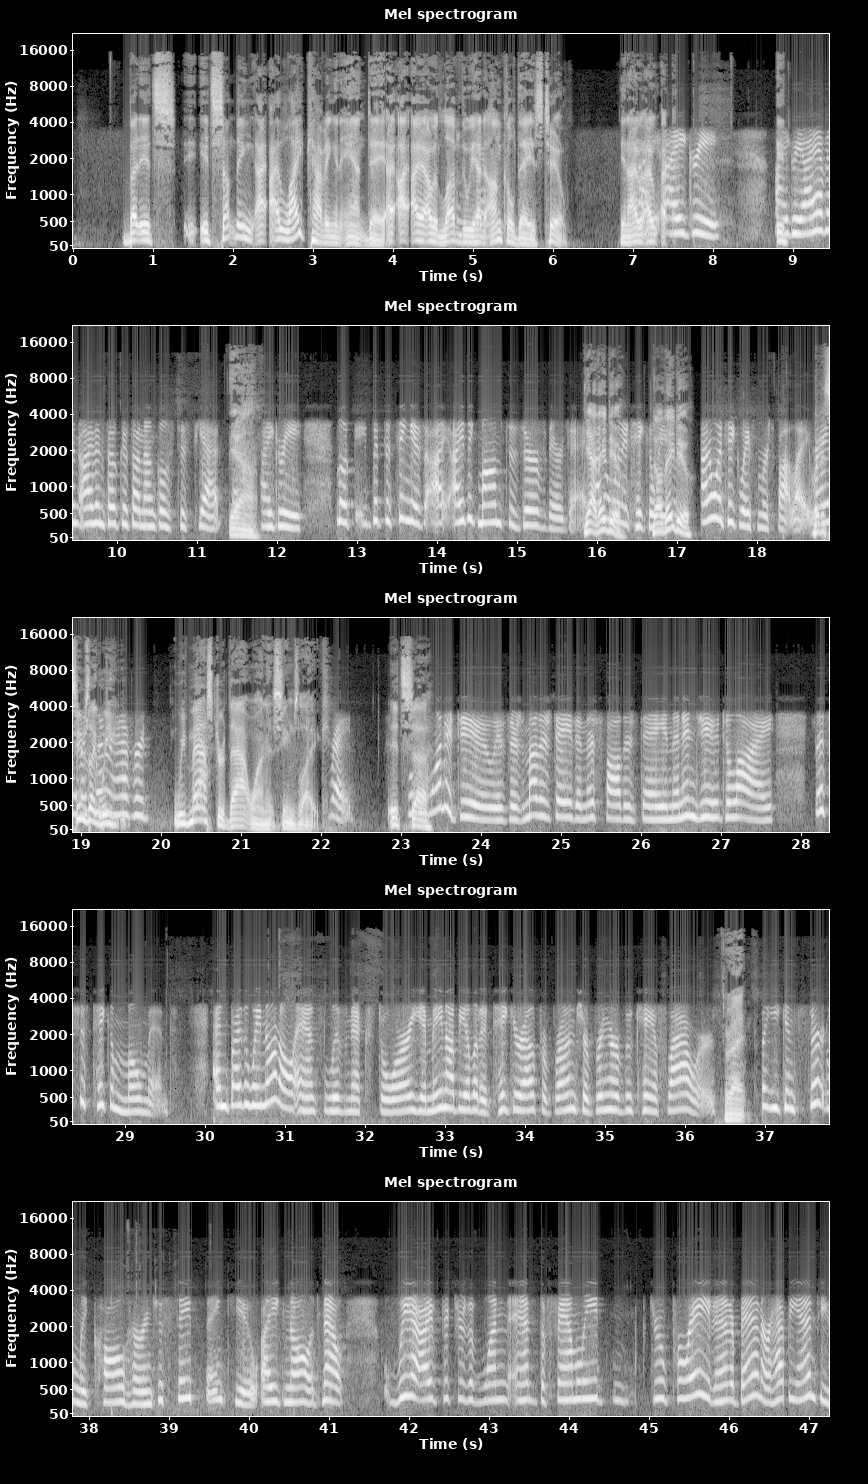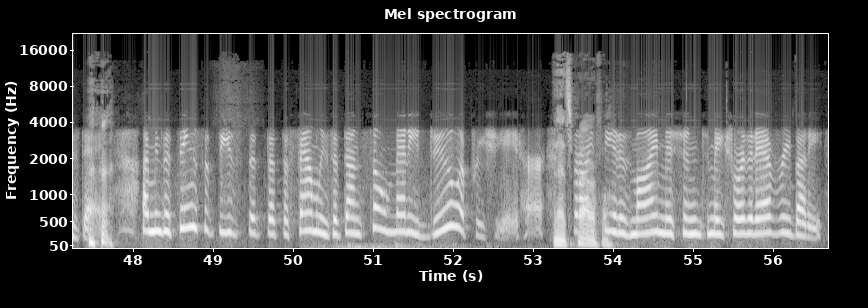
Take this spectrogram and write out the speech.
but it's it's something I, I like having an aunt day. I, I I would love that we had uncle days too. You know, I, I, I agree. I agree. I haven't I haven't focused on uncles just yet. Yeah. I agree. Look, but the thing is, I, I think moms deserve their day. Yeah, I they don't do. Want to take No, they from- do. I don't want to take away from her spotlight. But right? it seems like, let we have her we've mastered that one. It seems like right. it's What uh, we want to do is there's Mother's Day, then there's Father's Day, and then in Ju- July, let's just take a moment. And by the way, not all aunts live next door. You may not be able to take her out for brunch or bring her a bouquet of flowers. right. But you can certainly call her and just say thank you. I acknowledge. Now, we I have pictures of one aunt, the family through parade and had a banner, Happy Auntie's Day. I mean, the things that these that, that the families have done, so many do appreciate her. That's but powerful. I see it as my mission to make sure that everybody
